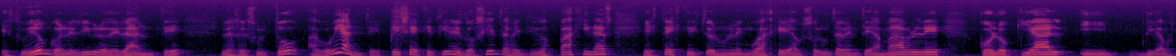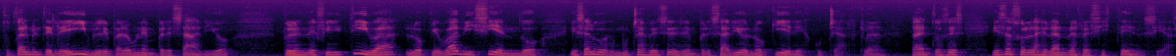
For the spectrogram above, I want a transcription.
estuvieron con el libro delante, les resultó agobiante, pese a que tiene 222 páginas, está escrito en un lenguaje absolutamente amable, coloquial y, digamos, totalmente leíble para un empresario, pero en definitiva lo que va diciendo es algo que muchas veces el empresario no quiere escuchar. Claro. Entonces, esas son las grandes resistencias.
